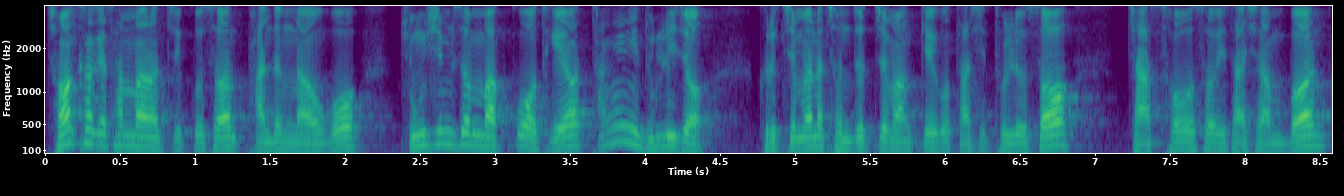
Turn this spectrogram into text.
정확하게 3만 원 찍고선 반등 나오고 중심선 맞고 어떻게 해요? 당연히 눌리죠. 그렇지만 전저점 안 깨고 다시 돌려서 자 서서히 다시 한번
